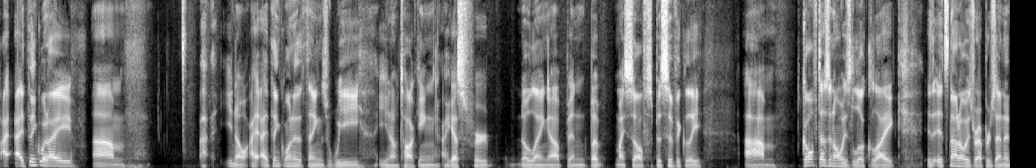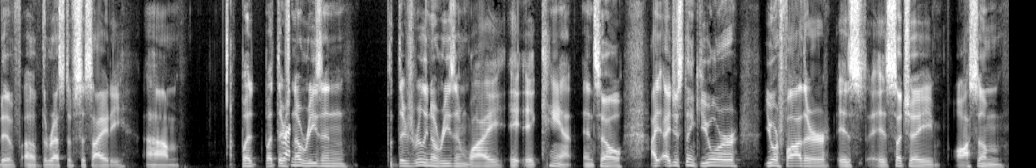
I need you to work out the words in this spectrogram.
I, I think what I, um, you know, I, I think one of the things we, you know, talking, I guess for no laying up and but myself specifically, um, golf doesn't always look like it's not always representative of the rest of society. Um, but but there's Right. no reason there's really no reason why it, it can't. And so I, I just think your your father is is such a awesome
